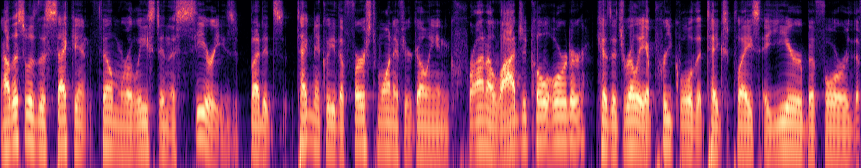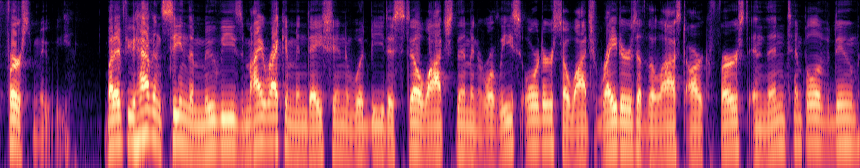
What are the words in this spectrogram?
Now, this was the second film released in the series, but it's technically the first one if you're going in chronological order, because it's really a prequel that takes place a year before the first movie. But if you haven't seen the movies, my recommendation would be to still watch them in release order. So watch Raiders of the Lost Ark first and then Temple of Doom.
